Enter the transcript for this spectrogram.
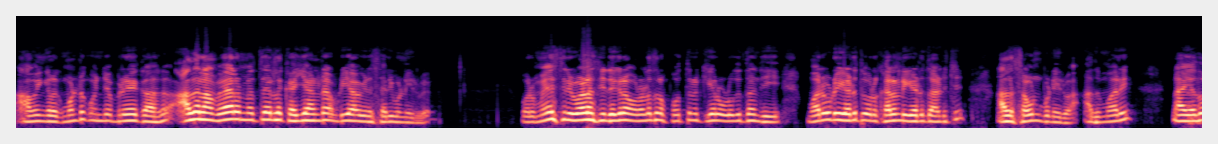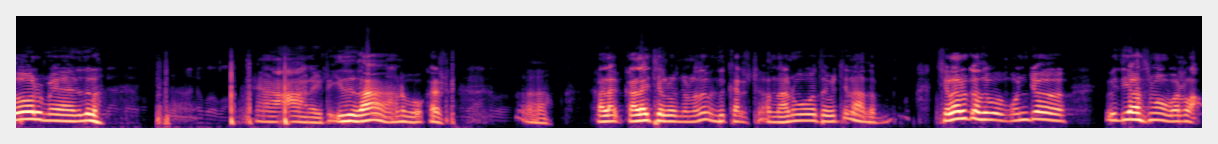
அவங்களுக்கு மட்டும் கொஞ்சம் பிரேக் ஆகும். அதை நான் வேறு மெத்தடில் கையாண்டு அப்படியே அவங்களை சரி பண்ணிடுவேன். ஒரு மேஸ்திரி வேலை செஞ்சுட்டு ஒரு இடத்துல பொத்துன்னு கீழே ஒழுகுத்தான் செய்யும். மறுபடியும் எடுத்து ஒரு கரண்டி எடுத்து அடித்து அதை சவுண்ட் பண்ணிடுவேன். அது மாதிரி நான் ஏதோ ஒரு மே இதில் அனுபவம் ஆ ரைட்டு இதுதான் அனுபவம். கரெக்ட் கலை கலைச்செல்வன் சொன்னது வந்து கரெக்ட் அந்த அனுபவத்தை வச்சு நான் அந்த சிலருக்கு அது கொஞ்சம் வித்தியாசமாக வரலாம்.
